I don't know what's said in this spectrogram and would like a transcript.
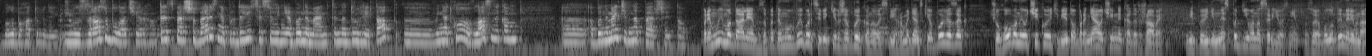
було багато людей. Ну зразу була черга. 31 березня продаються сьогодні абонементи на другий етап, е, винятково власникам е, абонементів на перший етап. Прямуємо далі. Запитуємо у виборців, які вже виконали свій громадянський обов'язок, чого вони очікують від обрання очільника держави. Відповіді несподівано серйозні. Зоя Володимирівна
